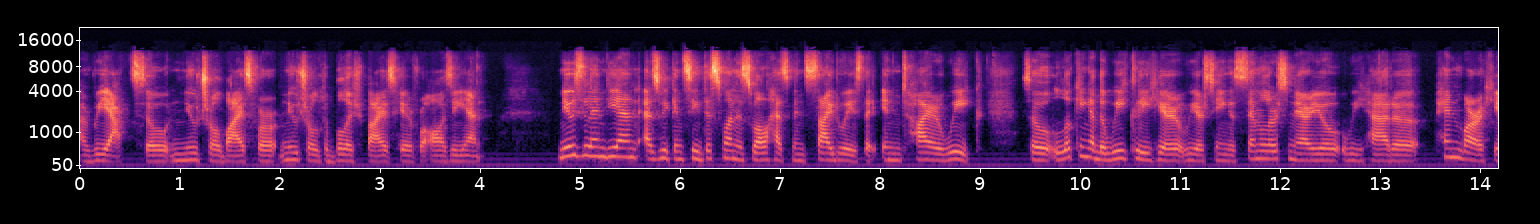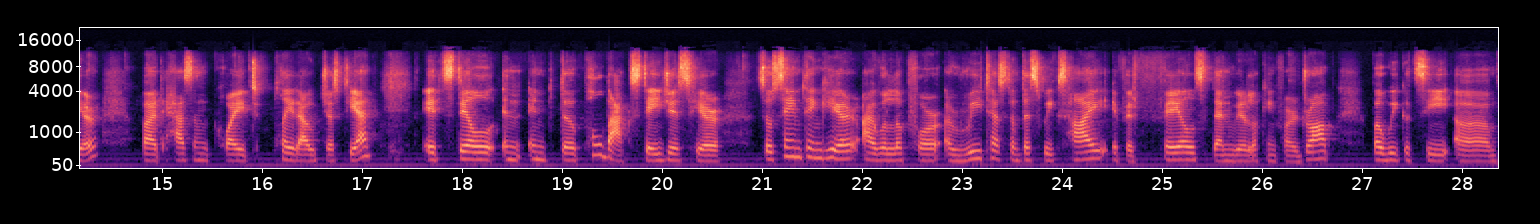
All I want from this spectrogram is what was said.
uh, reacts. So neutral bias for neutral to bullish bias here for Aussie yen. New Zealand yen, as we can see, this one as well has been sideways the entire week. So looking at the weekly here, we are seeing a similar scenario. We had a pin bar here, but hasn't quite played out just yet. It's still in, in the pullback stages here. So same thing here, I will look for a retest of this week's high. If it fails, then we're looking for a drop, but we could see a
